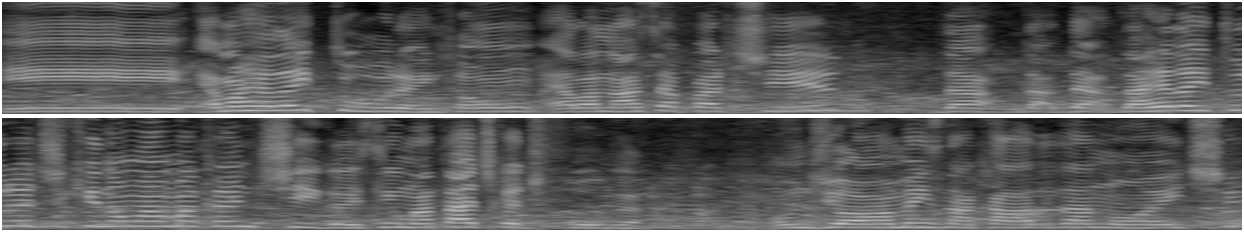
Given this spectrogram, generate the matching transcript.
E é uma releitura, então ela nasce a partir da, da, da releitura de que não é uma cantiga, e sim uma tática de fuga onde homens, na calada da noite,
